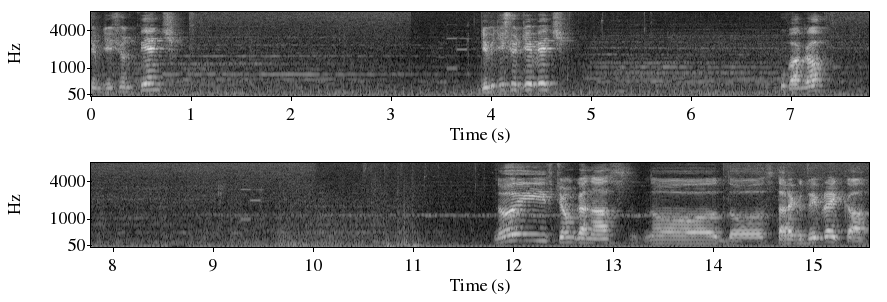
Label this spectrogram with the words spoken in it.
Osiemdziesiąt pięć, dziewięćdziesiąt dziewięć. Uwaga. No i wciąga nas, no, do starego jailbreaka.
